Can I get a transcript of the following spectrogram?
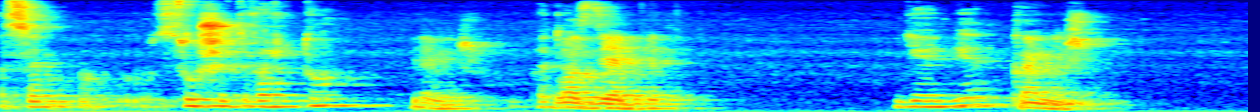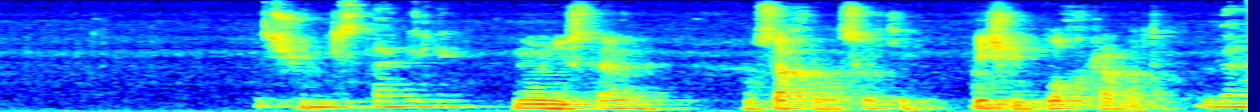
Сушит во рту, Я вижу. У Потом- вас диабет? диабет Конечно. еще не ставили. Ну, не ставили. Ну, сахар высокий. Печень плохо работает. Да,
